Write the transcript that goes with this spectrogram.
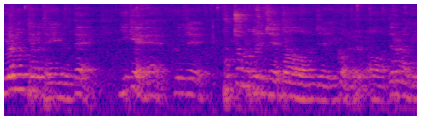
이런 형태로 되어 있는데 이게 그 이제 북쪽으로도 이제 더 이제 이걸 어, 늘어나게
